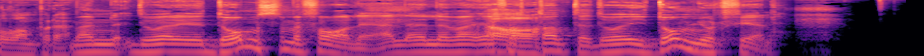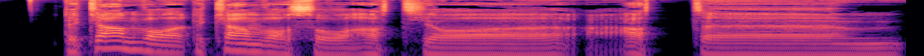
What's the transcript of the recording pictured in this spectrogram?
ovanpå det. Men då är det ju de som är farliga, eller, eller jag Ja. fattar inte. Då har ju de gjort fel. Det kan vara, det kan vara så att jag, att, ehm,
